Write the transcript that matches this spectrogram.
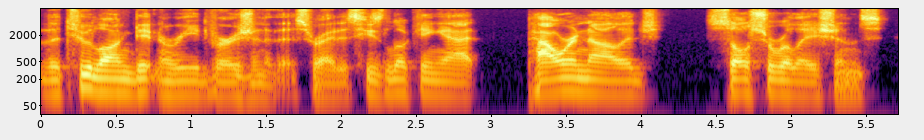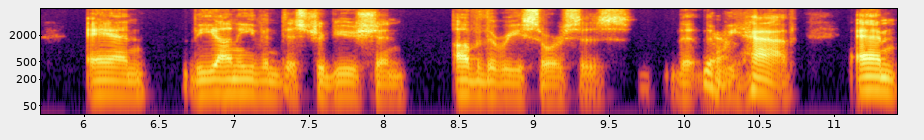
the too long didn't read version of this right? Is he's looking at power and knowledge social relations and the uneven distribution of the resources that, that yeah. we have. And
